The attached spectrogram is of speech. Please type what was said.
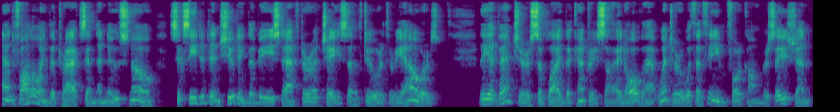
and, following the tracks in the new snow, succeeded in shooting the beast after a chase of two or three hours. The adventure supplied the countryside all that winter with a theme for conversation,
